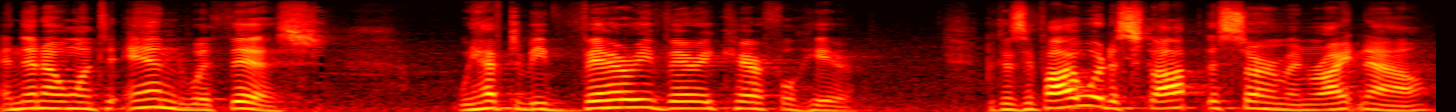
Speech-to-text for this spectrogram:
And then I want to end with this. We have to be very, very careful here. Because if I were to stop the sermon right now,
